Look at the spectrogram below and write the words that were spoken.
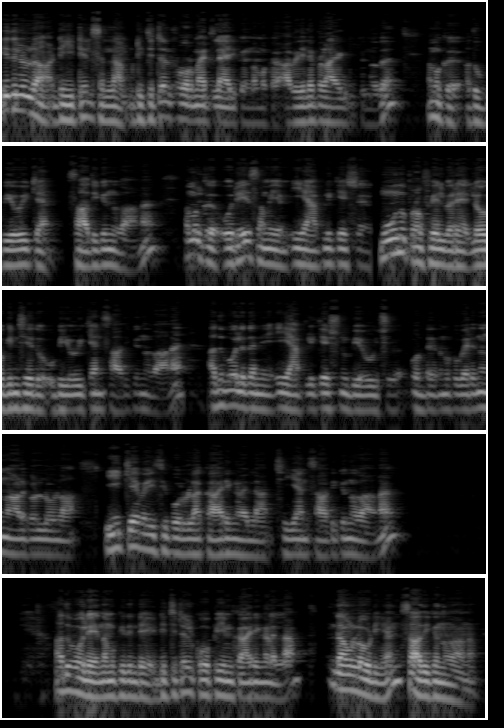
ഇതിലുള്ള ഡീറ്റെയിൽസ് എല്ലാം ഡിജിറ്റൽ ഫോർമാറ്റിലായിരിക്കും നമുക്ക് അവൈലബിൾ ആയിരിക്കുന്നത്. നമുക്ക് അത് ഉപയോഗിക്കാൻ സാധിക്കുന്നതാണ്. നമുക്ക് ഒരേ സമയം ഈ ആപ്ലിക്കേഷൻ മൂന്ന് പ്രൊഫൈൽ വരെ ലോഗിൻ ചെയ്ത് ഉപയോഗിക്കാൻ സാധിക്കുന്നതാണ്. അതുപോലെ തന്നെ ഈ ആപ്ലിക്കേഷൻ ഉപയോഗിച്ച് കൊണ്ട് നമുക്ക് വരുന്ന നാളുകളിലുള്ള ഇ കെ വൈ സി പോലുള്ള കാര്യങ്ങളെല്ലാം ചെയ്യാൻ സാധിക്കുന്നതാണ്. അതുപോലെ നമുക്ക് ഇതിന്റെ ഡിജിറ്റൽ കോപ്പിയും കാര്യങ്ങളെല്ലാം ഡൗൺലോഡ് ചെയ്യാൻ സാധിക്കുന്നതാണ്.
